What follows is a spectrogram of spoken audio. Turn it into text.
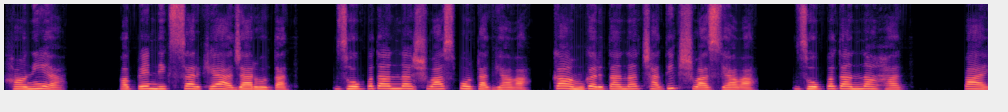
हॉनिया. अपेंडिक्स सारखे आजार होतात. झोपताना श्वास पोटात घ्यावा. काम करताना छातीत श्वास घ्यावा. झोपताना हात पाय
